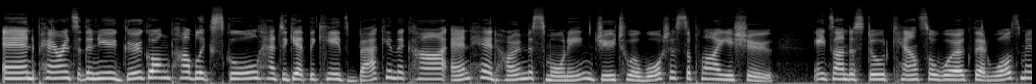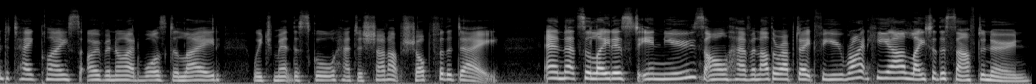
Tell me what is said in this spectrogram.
And parents at the new Googong Public School had to get the kids back in the car and head home this morning due to a water supply issue. It's understood council work that was meant to take place overnight was delayed, which meant the school had to shut up shop for the day. And that's the latest in news. I'll have another update for you right here later this afternoon.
